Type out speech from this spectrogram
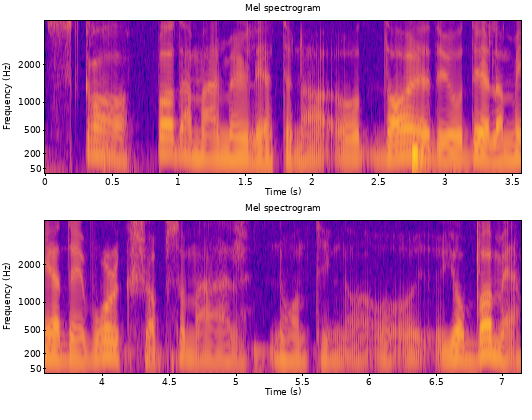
skapa de här möjligheterna. Och då är det ju att dela med dig i workshop som är någonting att, att jobba med.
